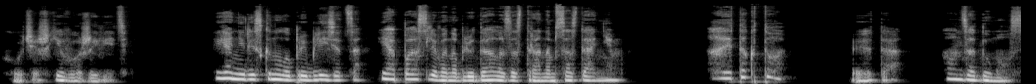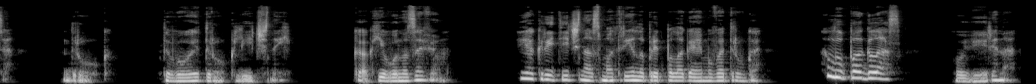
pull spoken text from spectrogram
«Хочешь его оживить?» Я не рискнула приблизиться и опасливо наблюдала за странным созданием. «А это кто?» «Это...» Он задумался. «Друг. Твой друг личный. Как его назовем?» Я критично осмотрела предполагаемого друга. «Лупоглаз!» «Уверена?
